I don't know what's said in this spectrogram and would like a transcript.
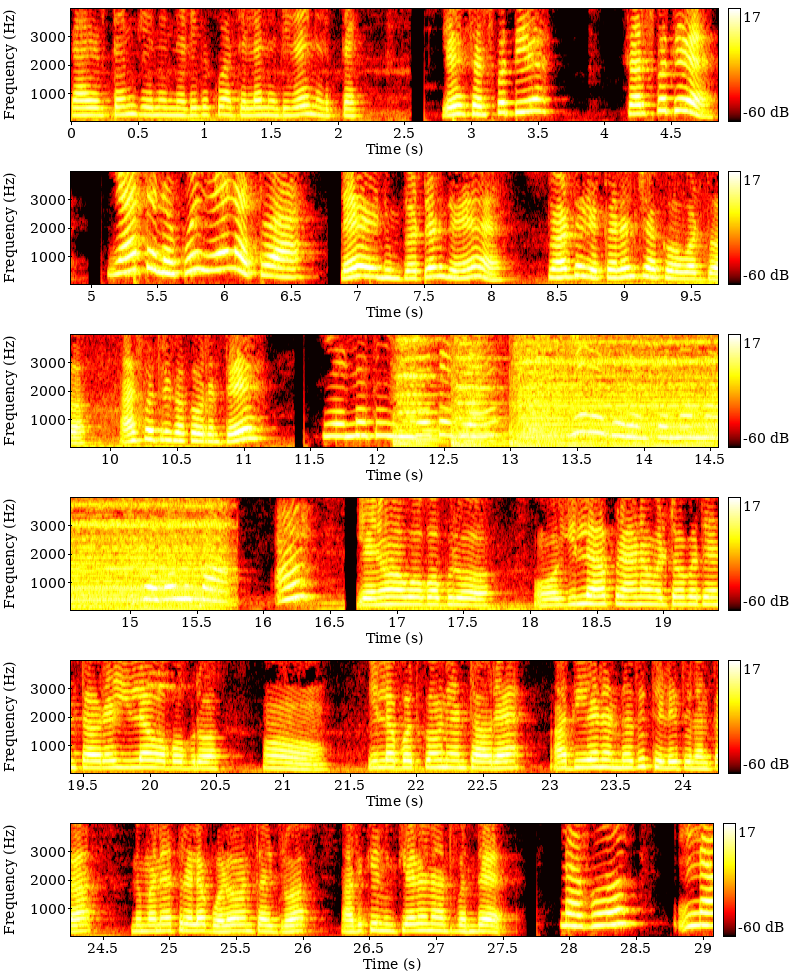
ಯಾವ್ಯಾವ ಟೈಮ್ಗೆ ಏನೇನು ನಡಿಬೇಕು ಅದೆಲ್ಲ ನಡೀದೇ ನಡುತ್ತೆ ಏ ಸರಸ್ವತಿ ಸರಸ್ವತಿ ಯಾಕನಕ್ಕೂ ಏನಾಯ್ತು? ಲೇ ನಿಮ್ಮ ದೊಡ್ಡನಿಗೆ ತೋಟದಾಗೆ ಕರೆಂಟ್ ಶಾಕ್ ಹೊಡೆದು ಆಸ್ಪತ್ರೆಗೆ ಹಾಕೋರಂತೆ. ಏನದು ಏನೋ ಒಬ್ಬೊಬ್ರು ಓ ಇಲ್ಲ ಪ್ರಾಣ ಹೊಲ್ಟೋಗದೆ ಅಂತವ್ರೆ ಇಲ್ಲ ಒಬ್ಬೊಬ್ರು ಹ್ಞೂ ಇಲ್ಲ ಬದುಕವನೆ ಅಂತವ್ರೆ ಅದೇನನ್ನೋದು ತಿಳಿತು ನಂಕ ನಿಮ್ಮ ಮನೆ ಹತ್ರ ಎಲ್ಲ ಗೊಳೋ ಅಂತ ಇದ್ರು ಅದಕ್ಕೆ ನಿಮ್ಗೆ ಕೇಳೋಣ ಅಂತ ಬಂದೆ. ನಗು ನಮ್ಮ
